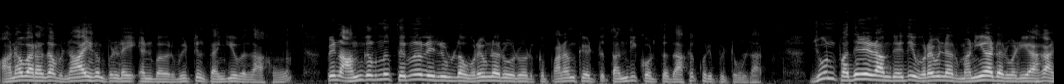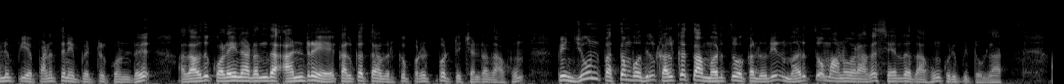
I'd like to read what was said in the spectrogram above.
அனவரத விநாயகம் பிள்ளை என்பவர் வீட்டில் தங்கியதாகவும் பின் அங்கிருந்து திருநெல்வேலியில் உள்ள உறவினர் ஒருவருக்கு பணம் கேட்டு தந்தி கொடுத்ததாக குறிப்பிட்டுள்ளார். ஜூன் பதினேழாம் தேதி உறவினர் மணியாடர் வழியாக அனுப்பிய பணத்தினை பெற்றுக்கொண்டு அதாவது கொலை நடந்த அன்றே கல்கத்தாவிற்கு புறப்பட்டு சென்றதாகவும் பின் ஜூன் பத்தொம்போதில் கல்கத்தா மருத்துவக் கல்லூரியில் மருத்துவ மாணவராக சேர்ந்ததாகவும் குறிப்பிட்டுள்ளார்.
